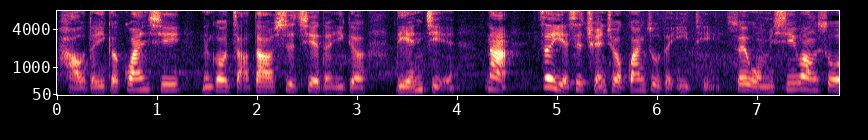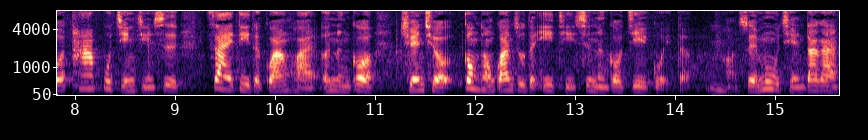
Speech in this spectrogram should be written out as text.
好的一个关系，能够找到世界的一个连结。那这也是全球关注的议题，所以我们希望说，它不仅仅是在地的关怀，而能够全球共同关注的议题是能够接轨的。啊，所以目前大概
